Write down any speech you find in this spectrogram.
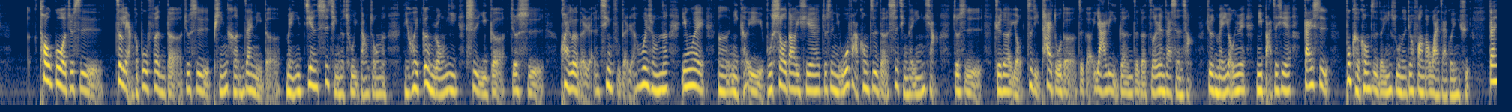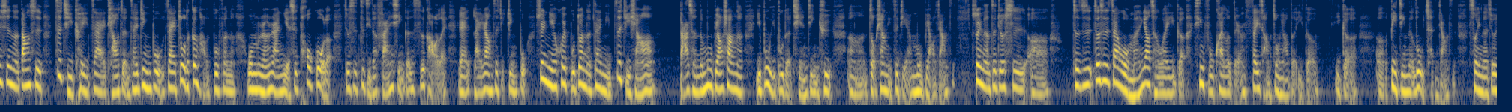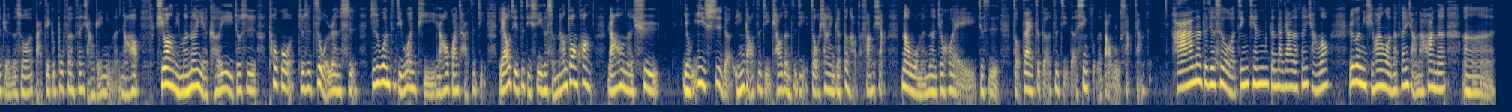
透过就是。这两个部分的，就是平衡在你的每一件事情的处理当中呢，你会更容易是一个就是快乐的人、幸福的人。为什么呢？因为嗯，你可以不受到一些就是你无法控制的事情的影响，就是觉得有自己太多的这个压力跟这个责任在身上，就是没有，因为你把这些该是不可控制的因素呢，就放到外在归因去。但是呢，当是自己可以在调整、在进步、在做的更好的部分呢，我们仍然也是透过了就是自己的反省跟思考来来来让自己进步。所以你也会不断的在你自己想要达成的目标上呢，一步一步的前进去，嗯，走向你自己的目标这样子。所以呢，这就是呃，这是这是在我们要成为一个幸福快乐的人非常重要的一个一个。呃，必经的路程这样子，所以呢，就是觉得说把这个部分分享给你们，然后希望你们呢也可以就是透过就是自我认识，就是问自己问题，然后观察自己，了解自己是一个什么样状况，然后呢去有意识的引导自己，调整自己，走向一个更好的方向。那我们呢就会就是走在这个自己的幸福的道路上，这样子。好，那这就是我今天跟大家的分享喽。如果你喜欢我的分享的话呢，嗯，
